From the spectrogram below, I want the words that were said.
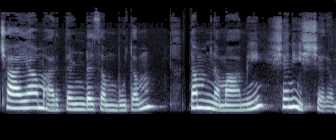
छाया मार्तंड संभूतम तम नमामी शनीश्चरम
